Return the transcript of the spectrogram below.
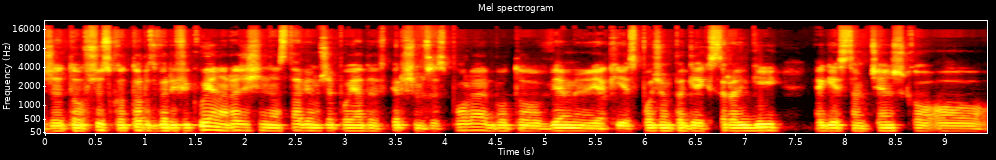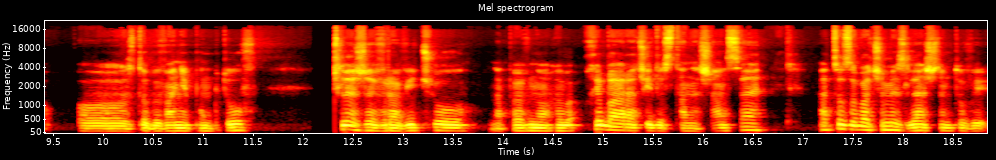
że to wszystko Tor zweryfikuje. Na razie się nastawiam, że pojadę w pierwszym zespole, bo to wiemy, jaki jest poziom PG Ekstraligi, jak jest tam ciężko o, o zdobywanie punktów. Myślę, że w Rawiczu na pewno chyba, chyba raczej dostanę szansę. A co zobaczymy z Lesznem, to, wy,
